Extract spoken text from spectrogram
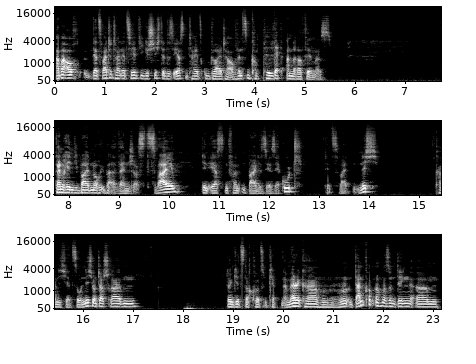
Aber auch der zweite Teil erzählt die Geschichte des ersten Teils gut weiter, auch wenn es ein komplett anderer Film ist. Dann reden die beiden noch über Avengers 2. Den ersten fanden beide sehr, sehr gut. Den zweiten nicht. Kann ich jetzt so nicht unterschreiben. Dann geht's noch kurz um Captain America. Und dann kommt noch mal so ein Ding, ähm,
